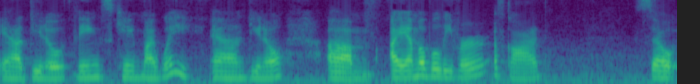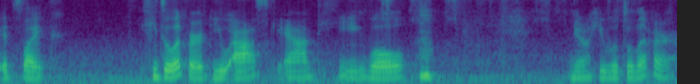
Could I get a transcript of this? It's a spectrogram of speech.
and, you know, things came my way. And, you know, um, I am a believer of God. So it's like He delivered. You ask, and He will, you know, He will deliver.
